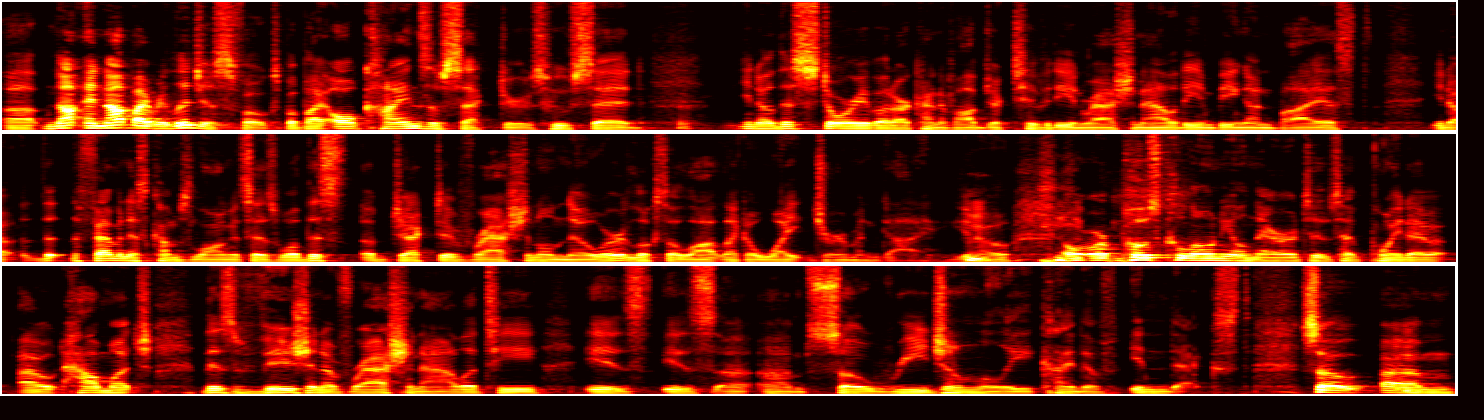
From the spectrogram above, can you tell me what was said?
uh, not and not by religious folks but by all kinds of sectors who've said you know this story about our kind of objectivity and rationality and being unbiased you know the, the feminist comes along and says well this objective rational knower looks a lot like a white german guy you know? Or, or post-colonial narratives have pointed out, out, how much this vision of rationality is is uh, um, so regionally kind of indexed. So um,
